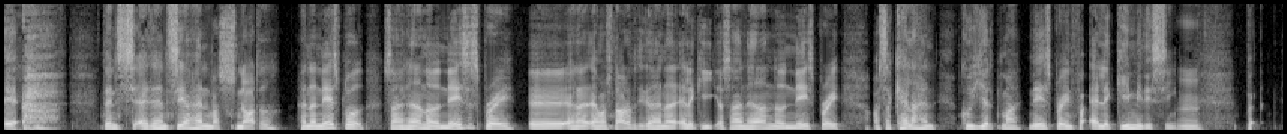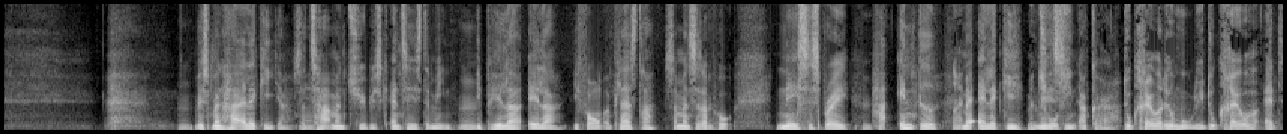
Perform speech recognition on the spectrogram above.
øh, den, at han siger, at han var snottet. Han havde næseblod, så han havde noget næsespray. Øh, han, havde, han var snottet, fordi han havde allergi, og så han havde noget næsespray. Og så kalder han, Gud hjælp mig, næsesprayen for allergimedicin. Mm. Hvis man har allergier, så tager man typisk antihistamin mm. i piller eller i form af plastre, som man sætter på. Næsespray mm. har intet Nej. med allergimedicin at gøre. Du kræver det umulige. Du kræver, at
